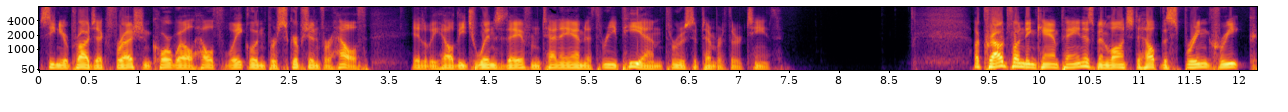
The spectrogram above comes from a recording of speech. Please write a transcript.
Senior Project Fresh, and Corewell Health Lakeland Prescription for Health. It'll be held each Wednesday from 10 a.m. to 3 p.m. through September 13th. A crowdfunding campaign has been launched to help the Spring Creek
